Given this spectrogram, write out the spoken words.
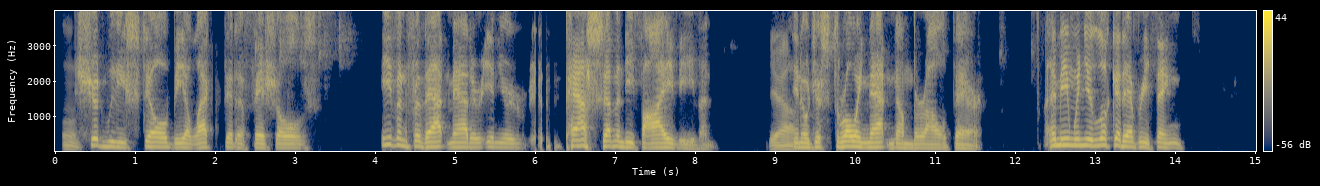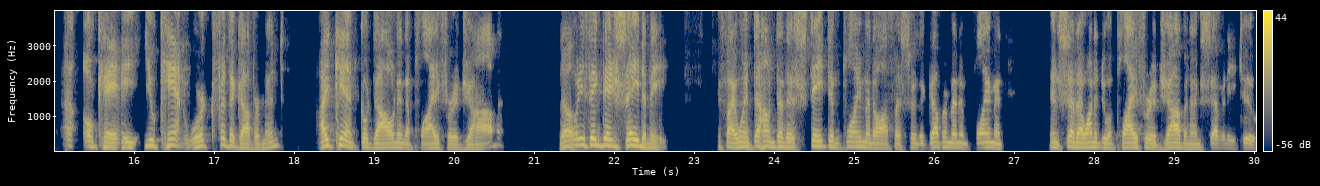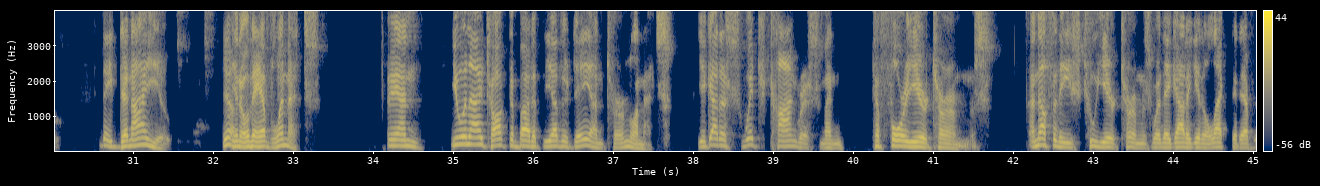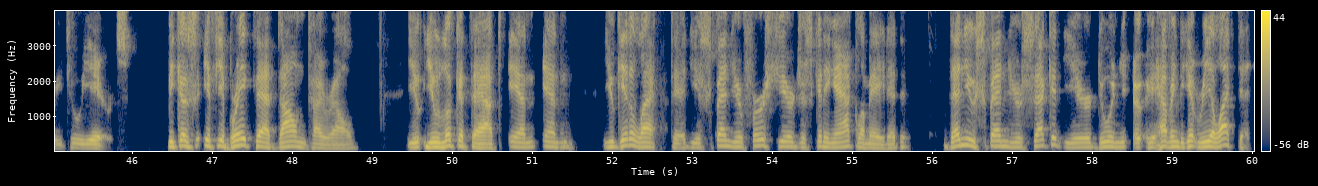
Mm. should we still be elected officials? Even for that matter, in your past 75, even Yeah, you know, just throwing that number out there. I mean, when you look at everything, Uh, okay, you can't work for the government. I can't go down and apply for a job. no, What do you think they'd say to me if I went down to the state employment office or the government employment and said I wanted to apply for a job and I'm 72? They deny you. Yeah. You know, they have limits. And you and I talked about it the other day on term limits. You got to switch congressmen to four year terms. Enough of these two year terms where they got to get elected every two years. Because if you break that down, Tyrel, you you look at that and and you get elected you spend your first year just getting acclimated then you spend your second year doing uh, having to get reelected.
